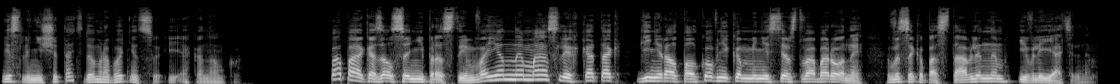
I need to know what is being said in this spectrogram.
если не считать домработницу и экономку. Папа оказался не простым военным, а слегка так генерал-полковником Министерства обороны, высокопоставленным и влиятельным.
